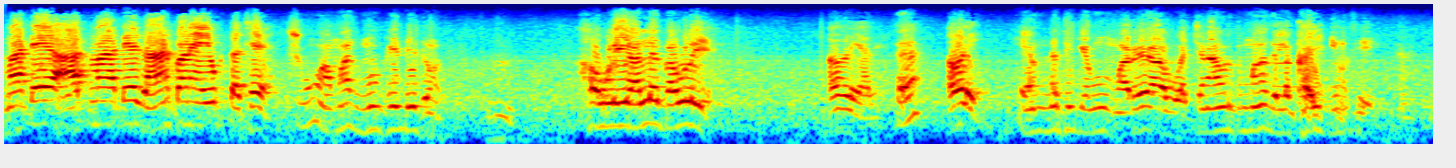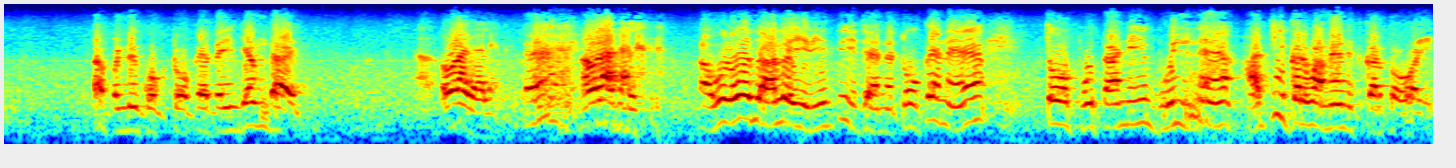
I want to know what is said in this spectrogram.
માટે આત્મા તે જાણપણે યુક્ત છે. શું આમાં મૂકી દીધું? હવળી હાલે કવળી અવળી? હાલે અવળી? એમ નથી કે હું મારે આ વચનાવૃતમાં જ લખાઈ ગયું છે. આપણને કોક ટોકે તો કેમ થાય? અવળા જ અવળા અવળો હાલે એ રીતિ છે ને ટોકે ને તો પોતાની ભૂલ ને સાચી કરવા મહેનત કરતો હોય.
